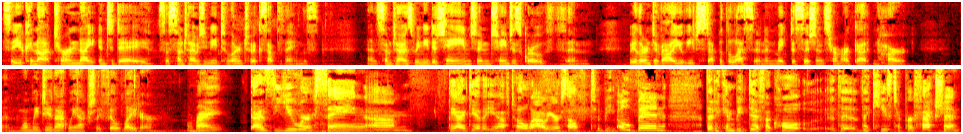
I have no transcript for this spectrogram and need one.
So you cannot turn night into day. So sometimes you need to learn to accept things. And sometimes we need to change, and change is growth. And we learn to value each step of the lesson and make decisions from our gut and heart. And when we do that, we actually feel lighter. Right. As you were saying, um, the idea that you have to allow yourself to be open, that it can be difficult, the, the keys to perfection.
